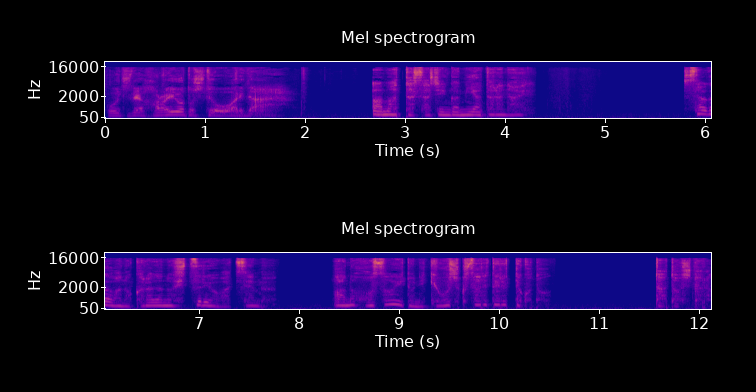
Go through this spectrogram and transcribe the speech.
こいつで払いようとして終わりだ。余った砂塵が見当たらない。佐川の体の質量は全部あの細い糸に凝縮されてるってこと？だとしたら。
